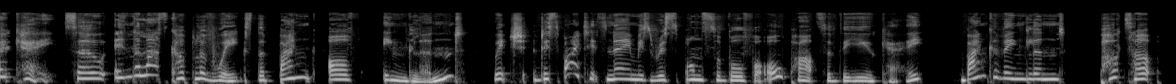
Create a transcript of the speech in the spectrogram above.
Okay, so in the last couple of weeks, the Bank of England, which despite its name is responsible for all parts of the UK, Bank of England put up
